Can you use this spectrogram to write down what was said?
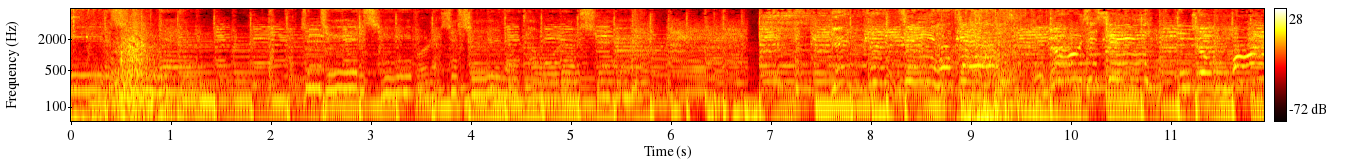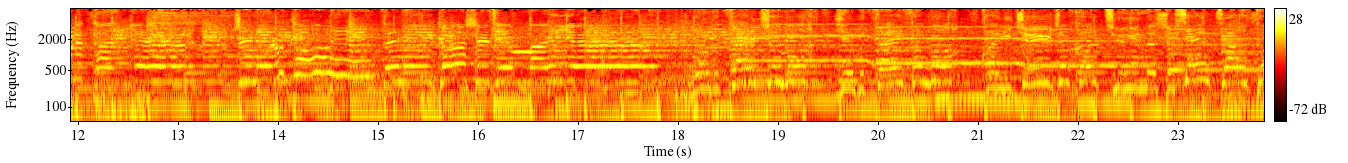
你的信念，把占据的气魄让现实都透了血，与自己和解，一路前行，眼中梦的残念，执念如动力，在那个世界蔓延，我不再沉默，也不再残躲，快意之争，何惧那圣贤交错，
